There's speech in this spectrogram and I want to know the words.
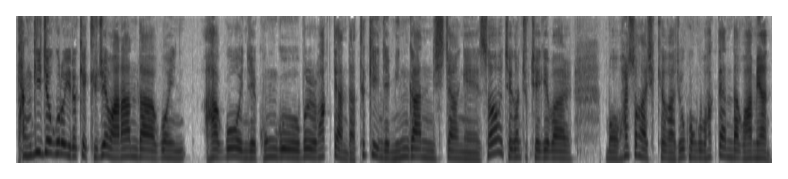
단기적으로 이렇게 규제 완화한다고 인- 하고 이제 공급을 확대한다. 특히 이제 민간 시장에서 재건축 재개발 뭐 활성화 시켜 가지고 공급 확대한다고 하면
